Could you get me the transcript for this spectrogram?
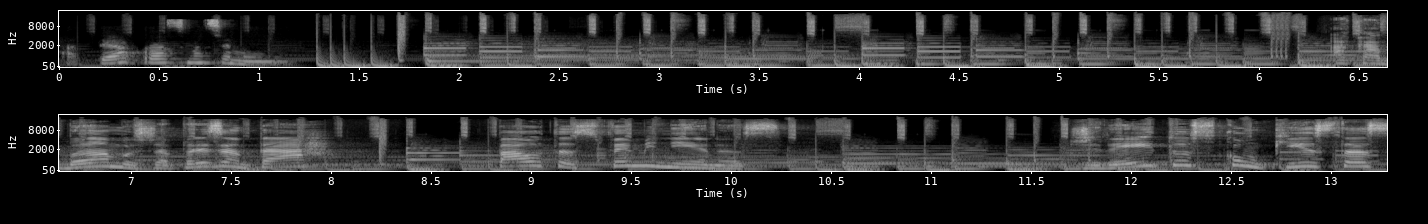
Até a próxima semana. Acabamos de apresentar Pautas Femininas. Direitos, conquistas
